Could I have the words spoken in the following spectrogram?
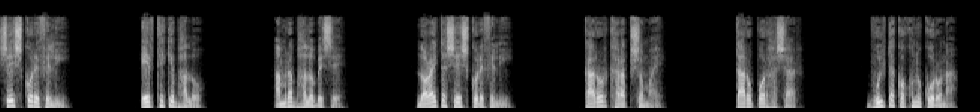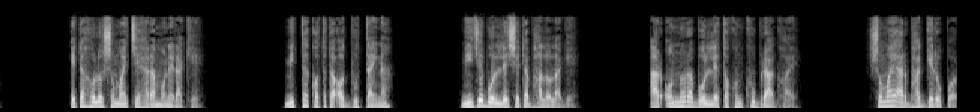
শেষ করে ফেলি। এর থেকে ভালো। আমরা ভালোবেসে লড়াইটা শেষ করে ফেলি। কারোর খারাপ সময়, তার ওপর হাসার ভুলটা কখনো করো না। এটা হলো সময় চেহারা মনে রাখে। মিথ্যা কতটা অদ্ভুত, তাই না? নিজে বললে সেটা ভালো লাগে। আর অন্যরা বললে তখন খুব রাগ হয়। সময় আর ভাগ্যের ওপর।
